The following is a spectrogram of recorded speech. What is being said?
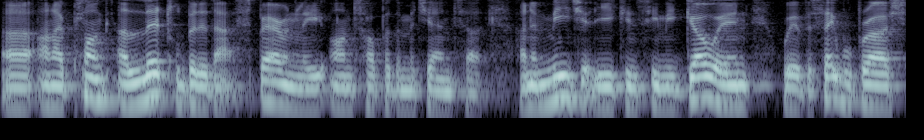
uh, and I plunk a little bit of that sparingly on top of the magenta. And immediately you can see me go in with a sable brush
